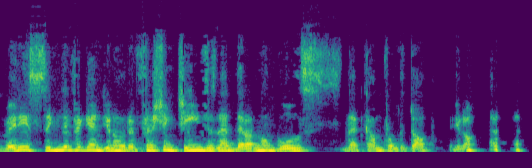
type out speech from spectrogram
very significant, you know, refreshing change is that there are no goals that come from the top. You know,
